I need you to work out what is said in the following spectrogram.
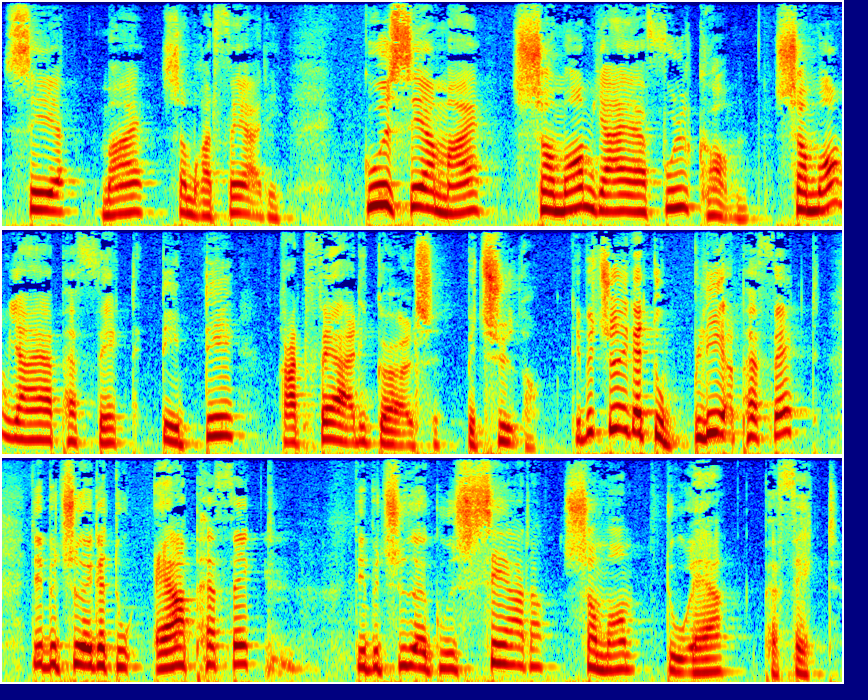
ser mig som retfærdig. Gud ser mig, som om jeg er fuldkommen, som om jeg er perfekt. Det er det, retfærdiggørelse betyder. Det betyder ikke, at du bliver perfekt. Det betyder ikke, at du er perfekt. Det betyder, at Gud ser dig, som om du er perfekt.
